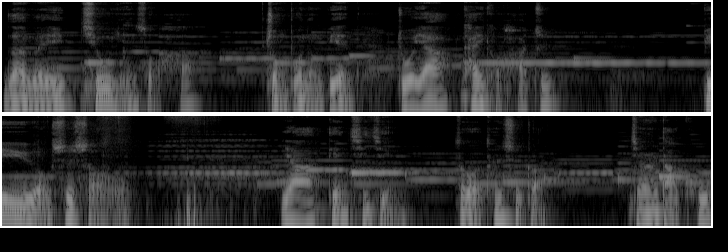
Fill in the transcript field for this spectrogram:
乱为蚯蚓所哈，种不能变，捉鸭开口哈之。必欲偶是手，鸭颠其颈，作吞噬状，惊而大哭，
